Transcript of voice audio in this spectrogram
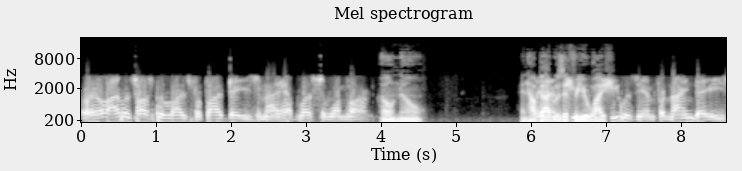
Well, I was hospitalized for five days, and I have less than one lung. Oh no! And how bad and was it she, for your wife? She was in for nine days,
